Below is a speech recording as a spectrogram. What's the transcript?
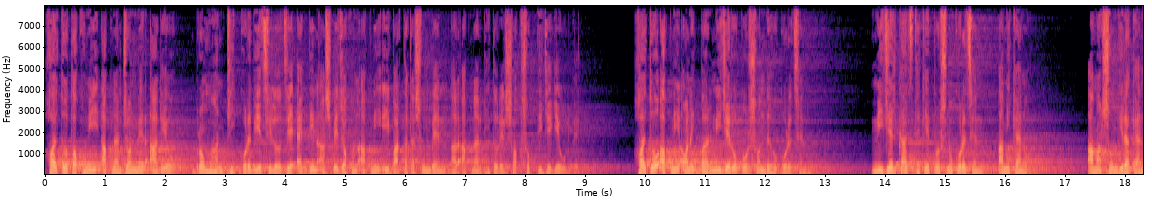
হয়তো তখনই আপনার জন্মের আগেও ব্রহ্মাণ্ড ঠিক করে দিয়েছিল যে একদিন আসবে যখন আপনি এই বার্তাটা শুনবেন আর আপনার ভিতরের সব শক্তি জেগে উঠবে। হয়তো আপনি অনেকবার নিজের ওপর সন্দেহ করেছেন। নিজের কাছ থেকে প্রশ্ন করেছেন, আমি কেন? আমার সঙ্গীরা কেন?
